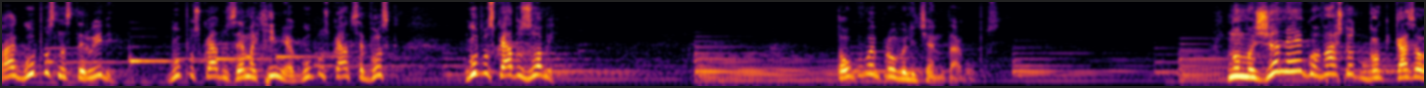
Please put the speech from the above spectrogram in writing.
Това е глупост на стероиди. Глупост, която взема химия. Глупост, която се блъска. Глупост, която зоби. Толкова е преувеличена тази глупост. Но мъжа не е глава, защото Бог е казал,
